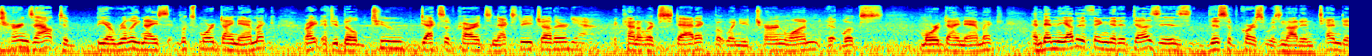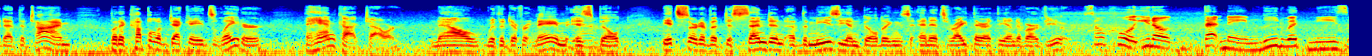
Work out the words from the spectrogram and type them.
turns out to be a really nice, it looks more dynamic, right? If you build two decks of cards next to each other, Yeah. it kind of looks static, but when you turn one, it looks more dynamic. And then the other thing that it does is this, of course, was not intended at the time, but a couple of decades later, the Hancock Tower, now with a different name, is Yeah. built. It's sort of a descendant of the Miesian buildings, and it's right there at the end of our view. So cool. You know, that name, Ludwig Mies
